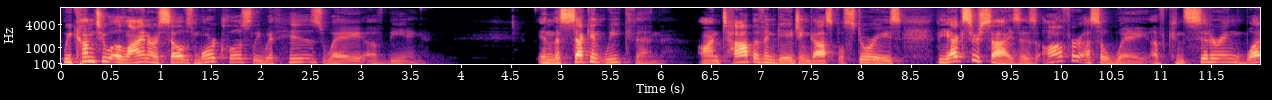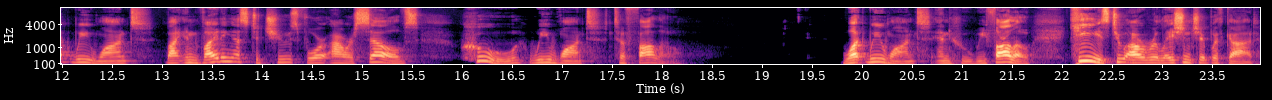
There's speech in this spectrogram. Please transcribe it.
we come to align ourselves more closely with His way of being. In the second week, then, on top of engaging gospel stories, the exercises offer us a way of considering what we want by inviting us to choose for ourselves who we want to follow. What we want and who we follow. Keys to our relationship with God.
